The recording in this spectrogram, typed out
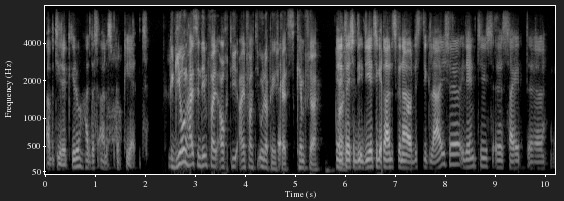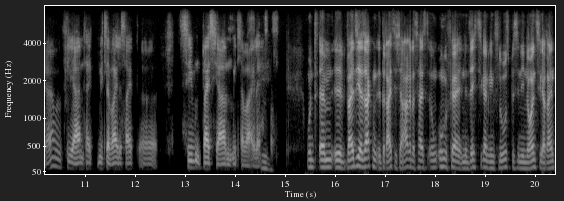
Aber die Regierung hat das alles blockiert. Regierung heißt in dem Fall auch die einfach die Unabhängigkeitskämpfer. Die, die jetzige, ganz genau, das ist die gleiche, identisch äh, seit äh, ja, vielen Jahren, seit, mittlerweile seit äh, 37 Jahren mittlerweile. Hm. Und ähm, äh, weil Sie ja sagten, 30 Jahre, das heißt ungefähr in den 60ern ging es los bis in die 90er rein.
